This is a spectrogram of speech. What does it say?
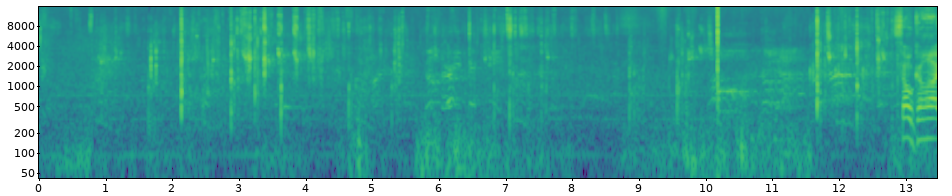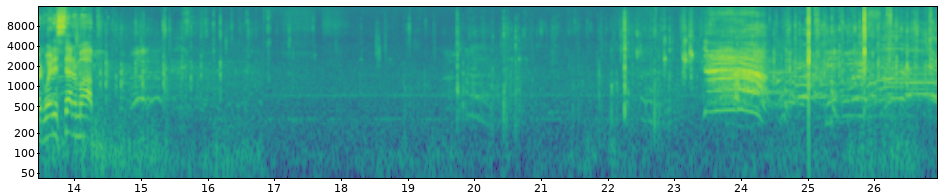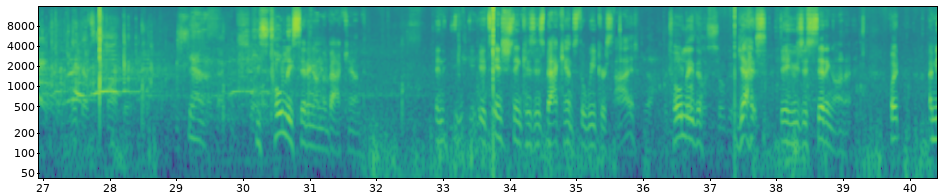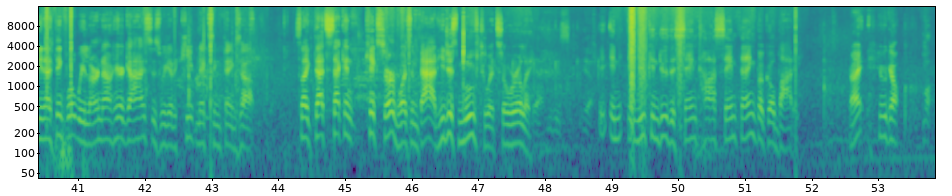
So good. Way to set him up. I think that's the spot there. He's Yeah. on that backhand so He's totally sitting on the backhand. And it's interesting because his backhand's the weaker side. Yeah, Totally the. so good. Yes. Yeah, he was just sitting on it. But I mean, I think what we learned out here, guys, is we got to keep mixing things up. It's like that second kick serve wasn't bad. He just moved to it so early. Yeah, he was. Yeah. And, and you can do the same toss, same thing, but go body. Right? Here we go. Come on.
